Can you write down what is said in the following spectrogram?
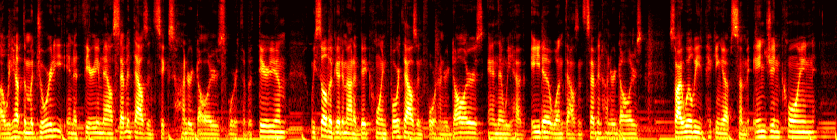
Uh, we have the majority in Ethereum now, $7,600 worth of Ethereum. We still have a good amount of Bitcoin, $4,400, and then we have ADA, $1,700. So I will be picking up some Enjin coin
